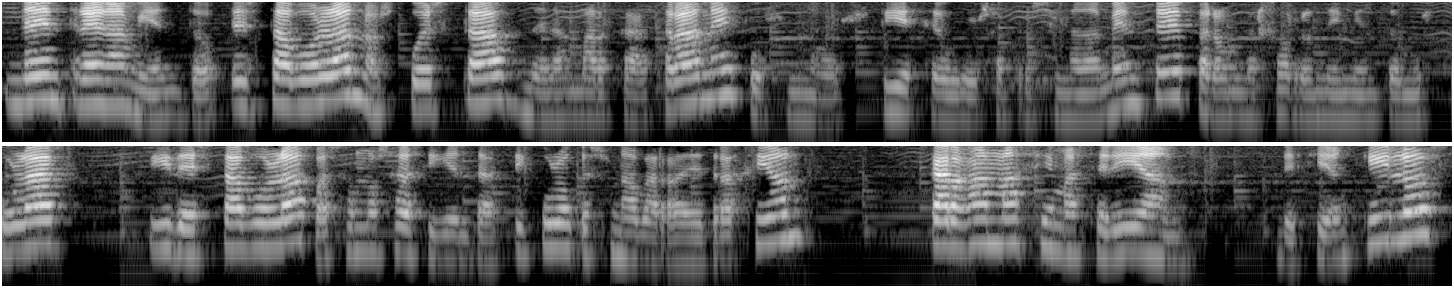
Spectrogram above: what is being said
de entrenamiento. Esta bola nos cuesta de la marca Crane pues unos 10 euros aproximadamente para un mejor rendimiento muscular. Y de esta bola pasamos al siguiente artículo que es una barra de tracción. Carga máxima serían de 100 kilos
